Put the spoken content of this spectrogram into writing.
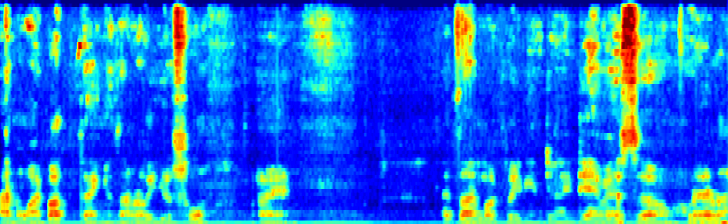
I don't know why I bought the thing. It's not really useful. I I thought luckily didn't do any damage, so whatever.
